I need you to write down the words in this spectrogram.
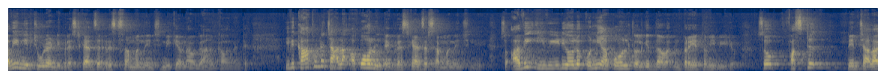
అవి మీరు చూడండి బ్రెస్ట్ క్యాన్సర్ రిస్క్ సంబంధించి మీకు ఏమైనా అవగాహన కావాలంటే. ఇవి కాకుండా చాలా అపోహలు ఉంటాయి బ్రెస్ట్ క్యాన్సర్ సంబంధించినవి. సో అవి ఈ వీడియోలో కొన్ని అపోహలు తొలగిద్దామని ప్రయత్నం ఈ వీడియో. సో ఫస్ట్ నేను చాలా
